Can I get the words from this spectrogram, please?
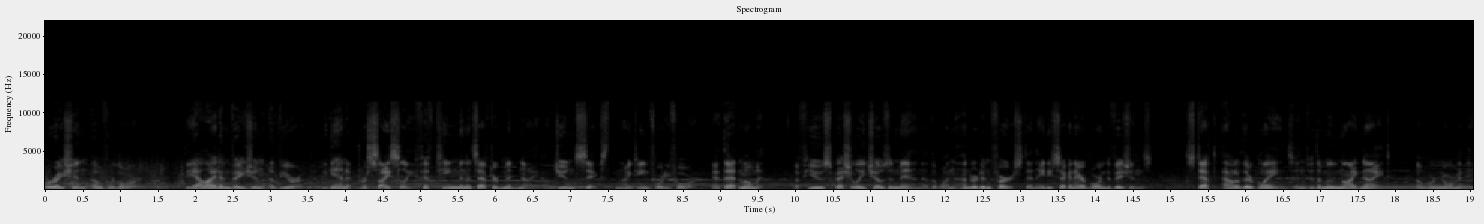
Operation Overlord. The Allied invasion of Europe began at precisely 15 minutes after midnight on June 6, 1944. At that moment, a few specially chosen men of the 101st and 82nd Airborne Divisions stepped out of their planes into the moonlight night over Normandy.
